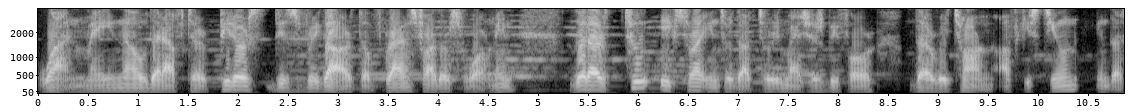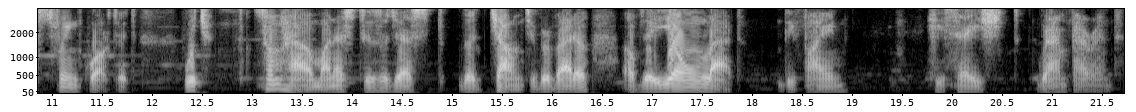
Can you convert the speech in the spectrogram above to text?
One may know that after Peter's disregard of grandfather's warning, there are two extra introductory measures before the return of his tune in the string quartet, which somehow managed to suggest the jaunty bravado of the young lad, defying his aged grandparent.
